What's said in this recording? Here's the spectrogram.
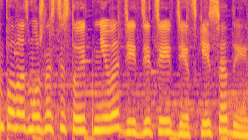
родителям по возможности стоит не водить детей в детские сады.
